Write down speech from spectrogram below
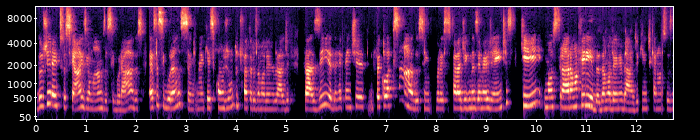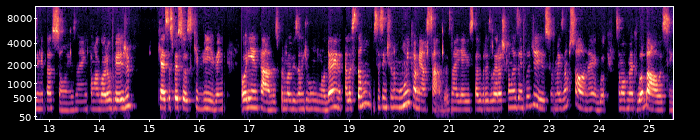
dos direitos sociais e humanos assegurados, essa segurança, né, que esse conjunto de fatores da modernidade trazia, de repente foi colapsado assim, por esses paradigmas emergentes que mostraram a ferida da modernidade, que indicaram as suas limitações. Né? Então, agora eu vejo que essas pessoas que vivem orientadas por uma visão de mundo moderno, elas estão se sentindo muito ameaçadas, né? E aí o Estado brasileiro acho que é um exemplo disso, mas não só, né? Isso é um movimento global, assim.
